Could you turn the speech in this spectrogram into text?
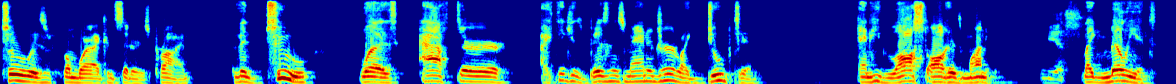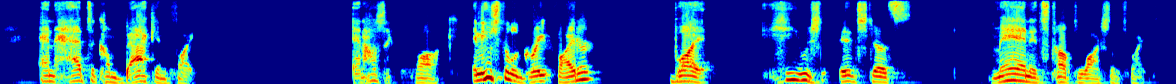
two is from where i consider his prime And then two was after I think his business manager like duped him and he lost all his money, Yes. like millions, and had to come back and fight. And I was like, fuck. And he was still a great fighter, but he was, it's just, man, it's tough to watch those fights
